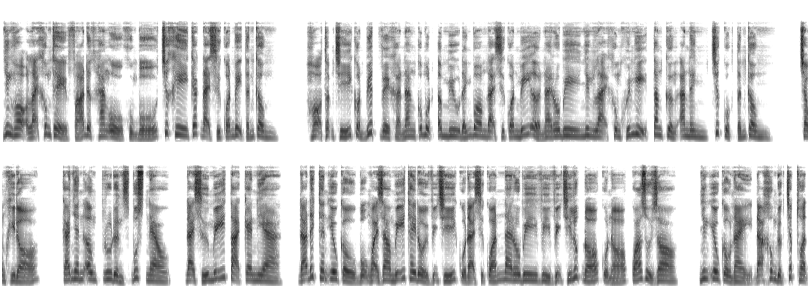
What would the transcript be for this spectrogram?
nhưng họ lại không thể phá được hang ổ khủng bố trước khi các đại sứ quán bị tấn công. Họ thậm chí còn biết về khả năng có một âm mưu đánh bom đại sứ quán Mỹ ở Nairobi nhưng lại không khuyến nghị tăng cường an ninh trước cuộc tấn công. Trong khi đó, cá nhân ông Prudence Bushnell, đại sứ Mỹ tại Kenya, đã đích thân yêu cầu Bộ Ngoại giao Mỹ thay đổi vị trí của đại sứ quán Nairobi vì vị trí lúc đó của nó quá rủi ro, nhưng yêu cầu này đã không được chấp thuận.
